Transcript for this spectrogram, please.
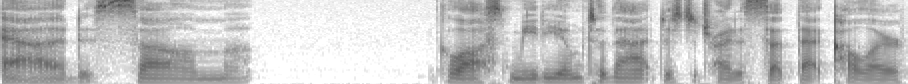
add some gloss medium to that just to try to set that color.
